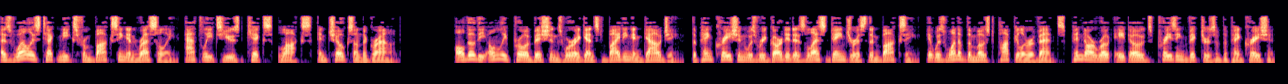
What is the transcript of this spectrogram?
As well as techniques from boxing and wrestling, athletes used kicks, locks, and chokes on the ground. Although the only prohibitions were against biting and gouging, the pankration was regarded as less dangerous than boxing. It was one of the most popular events. Pindar wrote eight odes praising victors of the pankration.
